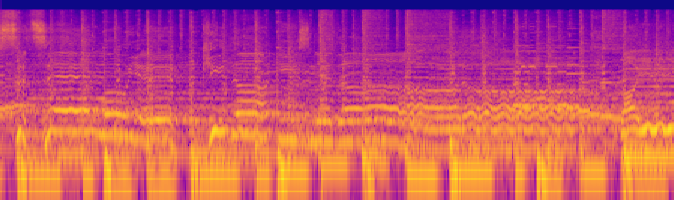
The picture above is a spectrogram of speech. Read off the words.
Srce Pa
